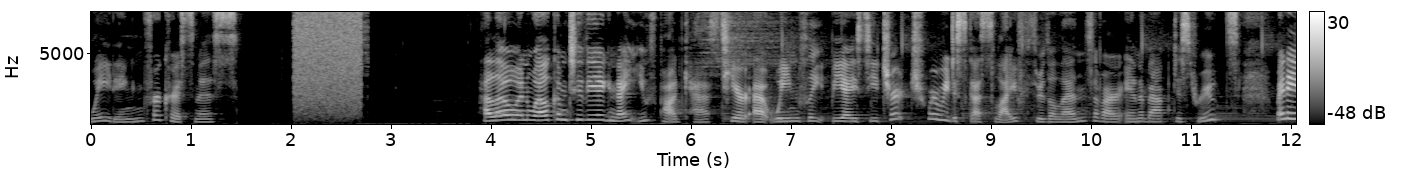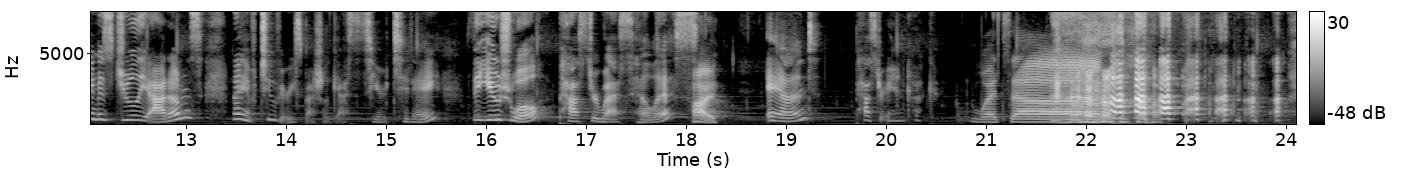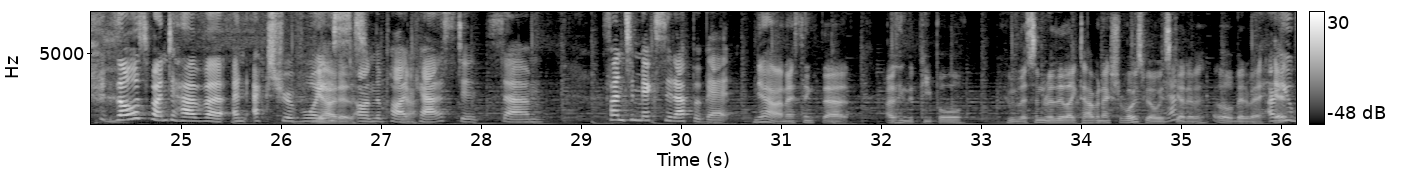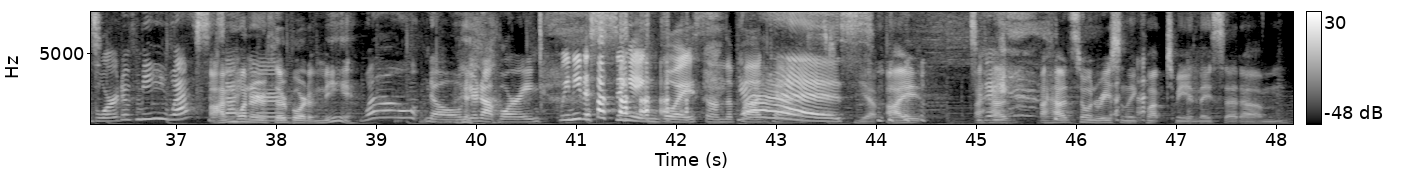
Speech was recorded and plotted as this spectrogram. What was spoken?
waiting for Christmas. Hello, and welcome to the Ignite Youth Podcast here at Wainfleet BIC Church, where we discuss life through the lens of our Anabaptist roots. My name is Julie Adams, and I have two very special guests here today. The usual, Pastor Wes Hillis. Hi. And Pastor Anne Cook. What's up? it's always fun to have a, an extra voice Yeah, on the podcast. Yeah. It's um, fun to mix it up a bit. Yeah, and I think that I think the people who listen really like to have an extra voice. We always yeah. get a, a, little bit of a hit. Are you bored of me, Wes? Is I'm wondering your... if they're bored of me. Well, no, you're not boring. we need a singing voice on the yes. podcast. Yeah, I I had I had someone recently come up to me and they said um,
